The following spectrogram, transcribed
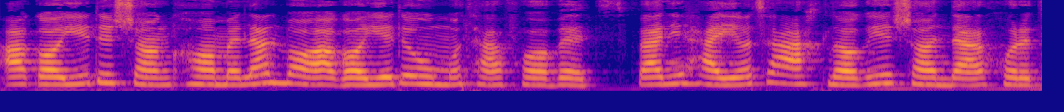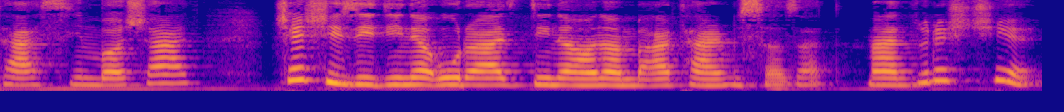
عقایدشان کاملا با عقاید او متفاوت ولی حیات اخلاقیشان در خور تحسین باشد چه چیزی دین او را از دین آنان برتر می‌سازد؟ منظورش چیه؟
